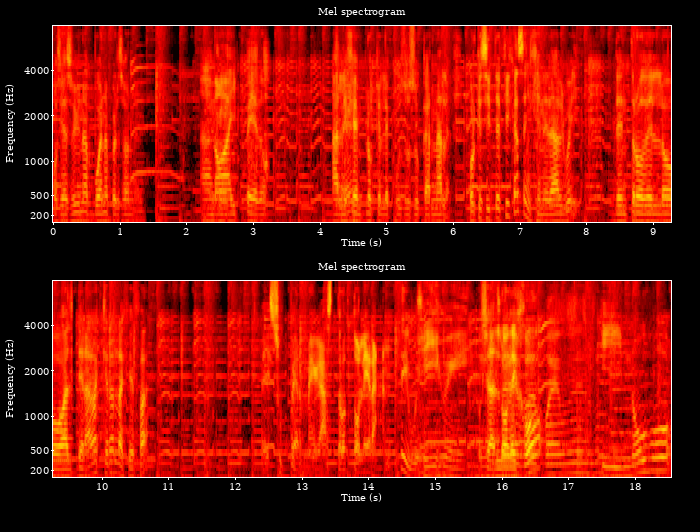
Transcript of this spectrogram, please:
O sea, soy una buena persona. Ah, No hay pedo. Al ejemplo que le puso su carnal. Porque si te fijas en general, güey, dentro de lo alterada que era la jefa, es súper megastro tolerante, güey. Sí, güey. O sea, Sí, lo dejó Fue, Y no hubo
